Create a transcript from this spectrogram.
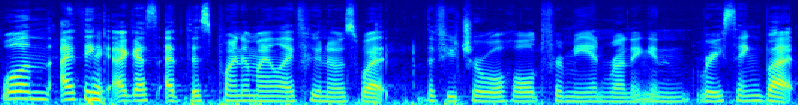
Well, and I think I guess at this point in my life, who knows what the future will hold for me in running and racing. But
